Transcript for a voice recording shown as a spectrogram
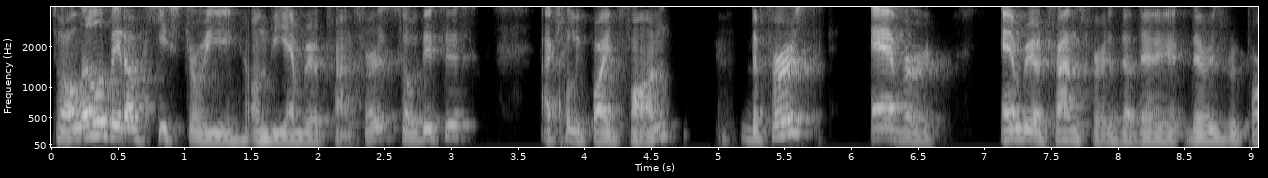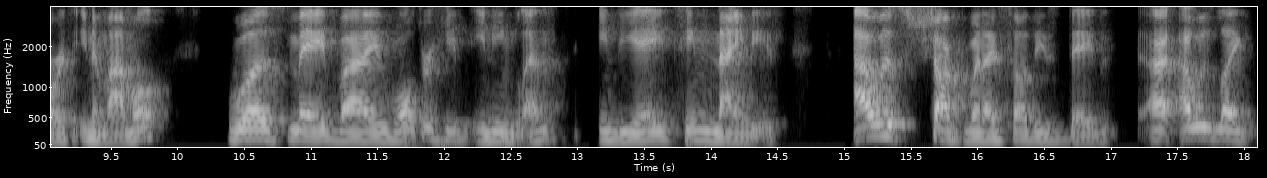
So a little bit of history on the embryo transfers. So this is actually quite fun. The first ever embryo transfers that there, there is report in a mammal was made by Walter Heape in England in the 1890s. I was shocked when I saw this date. I, I was like,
